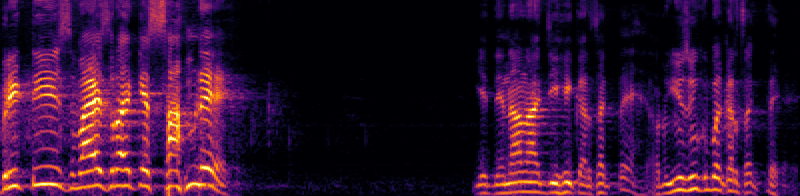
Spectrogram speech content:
ब्रिटिश वायसराय के सामने ये दीनानाथ जी ही कर सकते हैं और यूजुक में कर सकते हैं।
